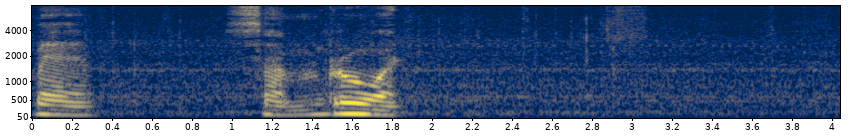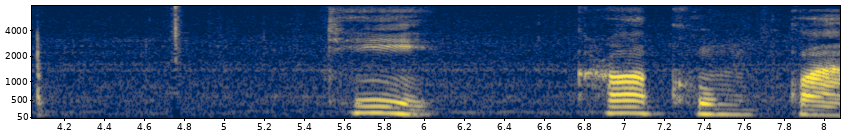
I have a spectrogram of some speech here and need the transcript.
แบบสำรวจ ที่ครอบคลุมกว่า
